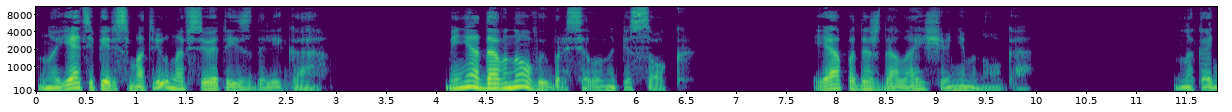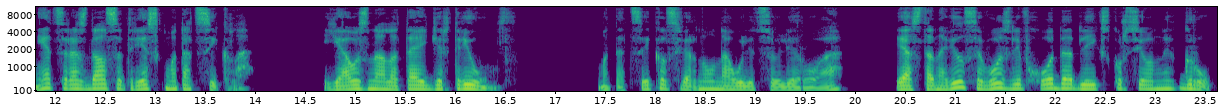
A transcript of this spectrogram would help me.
Но я теперь смотрю на все это издалека. Меня давно выбросило на песок. Я подождала еще немного. Наконец раздался треск мотоцикла. Я узнала Тайгер Триумф. Мотоцикл свернул на улицу Леруа и остановился возле входа для экскурсионных групп.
